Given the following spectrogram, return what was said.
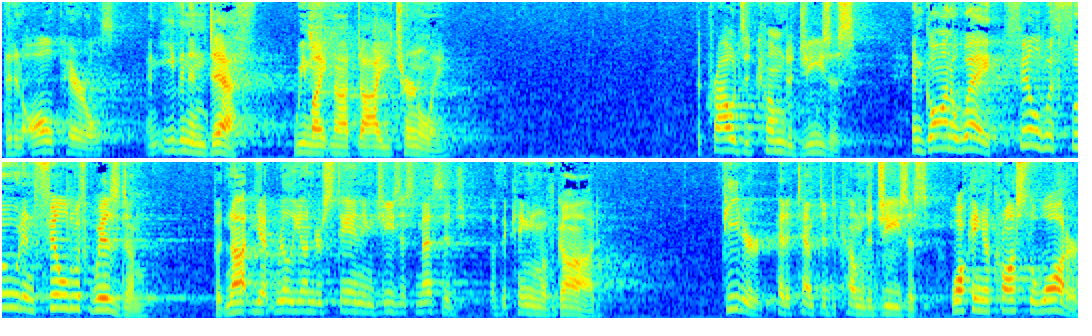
that in all perils and even in death we might not die eternally. The crowds had come to Jesus and gone away, filled with food and filled with wisdom, but not yet really understanding Jesus' message of the kingdom of God. Peter had attempted to come to Jesus, walking across the water,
